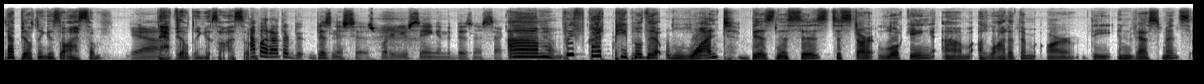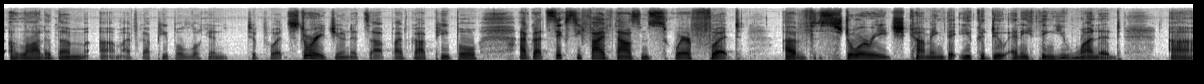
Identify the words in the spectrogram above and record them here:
that building is awesome. Yeah. That building is awesome. How about other bu- businesses? What are you seeing in the business sector? right? Um, we've got people that want businesses to start looking. Um, a lot of them are the investments. A lot of them, um, I've got people looking to put storage units up. I've got people, I've got 65,000 square foot of storage coming that you could do anything you wanted. Uh,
